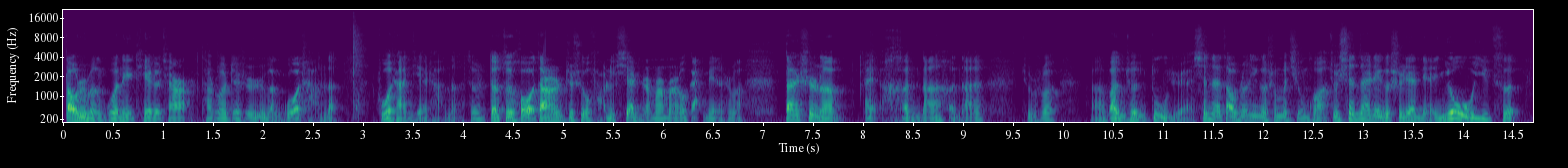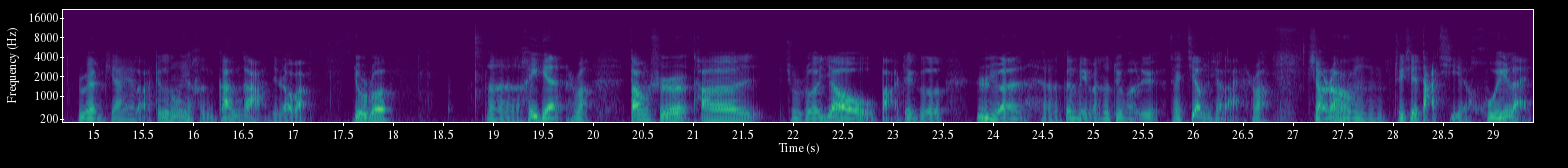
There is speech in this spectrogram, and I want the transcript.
到日本国内贴个签儿，他说这是日本国产的，国产企业产的，所以到最后，当然这是有法律限制，慢慢有改变，是吧？但是呢，哎，很难很难，就是说。呃，完全杜绝。现在造成一个什么情况？就现在这个时间点，又一次日元便宜了，这个东西很尴尬，你知道吧？就是说，嗯，黑田是吧？当时他就是说要把这个日元，呃，跟美元的兑换率再降下来，是吧？想让这些大企业回来，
